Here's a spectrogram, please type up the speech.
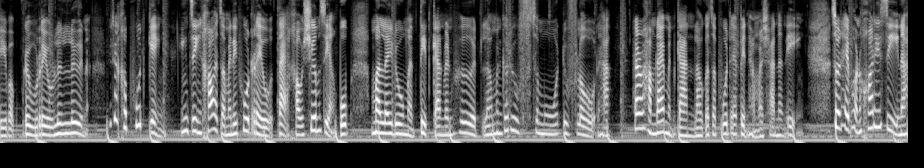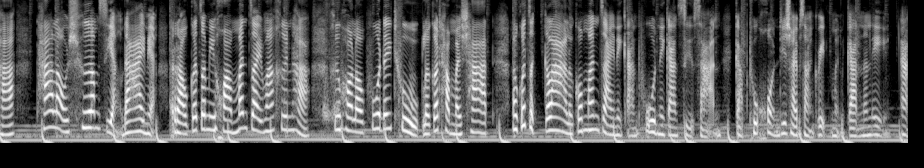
ๆแบบเร็วๆลื่นๆอะถ้าเขาพูดเก่ง จริง ๆ เขาอาจจะไม่ได้พูดเร็ว แต่เขาเชื่อมเสียงปุ๊บ มันเลยดูเหมือนติดกันเป็นพืช แล้วมันก็ดูสมูทดูโฟล์นะคะ ถ้าเราทำได้เหมือนกัน เราก็จะพูดได้เป็นธรรมชาตินั่นเอง ส่วนเหตุผลข้อทีสี่ 4 นะคะ ถ้าเราเชื่อมเสียงได้เนี่ย เราก็จะมีความมั่นใจมากขึ้นค่ะ คือพอเราพูดได้ถูกแล้วก็ธรรมชาติ เราก็จะกล้าแล้วก็มั่นใจในการพูดในการสื่อสารกับทุกคนที่ใช้ภาษาอังกฤษเหมือนกันนั่นเองอะ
